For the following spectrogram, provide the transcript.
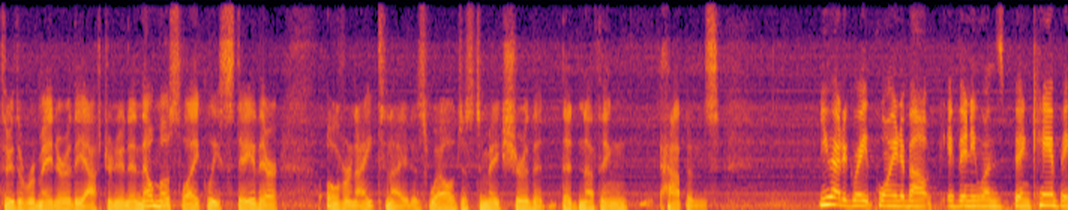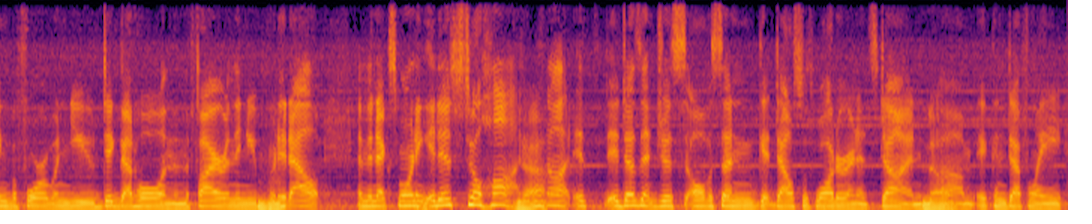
through the remainder of the afternoon. And they'll most likely stay there overnight tonight as well, just to make sure that, that nothing happens. You had a great point about if anyone's been camping before when you dig that hole and then the fire and then you put it out and the next morning it is still hot. Mm-hmm. Yeah. It's not it it doesn't just all of a sudden get doused with water and it's done. No. Um, it can definitely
